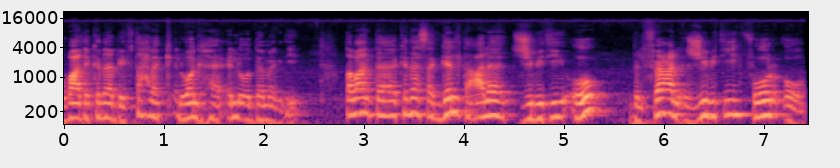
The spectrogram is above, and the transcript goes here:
وبعد كده بيفتح لك الواجهة اللي قدامك دي. طبعا أنت كده سجلت على GPT أو بالفعل ال GPT 4o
